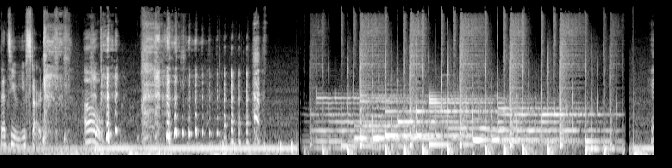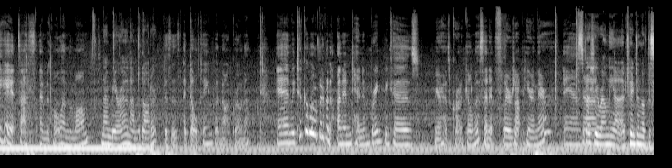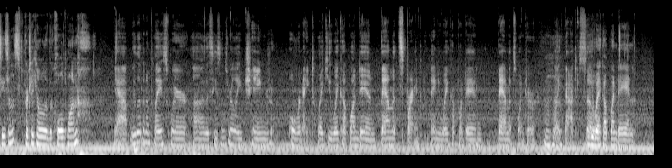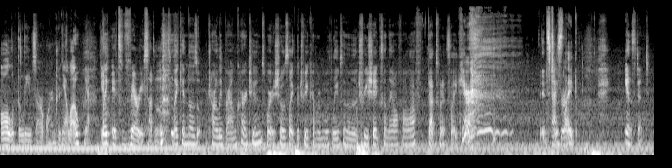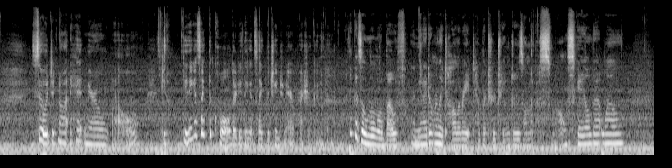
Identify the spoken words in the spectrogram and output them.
That's you. You start. Oh. hey, hey, it's us. I'm Nicole. I'm the mom. and I'm Mira, and I'm the daughter. This is adulting, but not grown up. And we took a little bit of an unintended break because Mira has a chronic illness and it flares up here and there. And Especially uh, around the uh, changing of the seasons, particularly the cold one. Yeah, we live in a place where uh, the seasons really change overnight. Like you wake up one day and bam, it's spring, and you wake up one day and bam, it's winter, like that. So you wake up one day and all of the leaves are orange and yellow. Yeah. like Like- it's very sudden. like in those Charlie Brown cartoons where it shows like the tree covered with leaves and then the tree shakes and they all fall off. That's what it's like here. it's just Accurate. like instant. So it did not hit Mira well. Do you, think it's like the cold or do you think it's like the change in air pressure kind of thing? I think it's a little of both. I mean, I don't really tolerate temperature changes on like a small scale that well.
